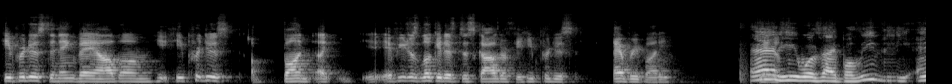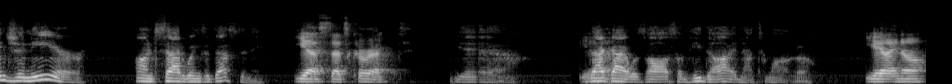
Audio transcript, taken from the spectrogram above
He produced an Yngwie album. He he produced a bunch. Like if you just look at his discography, he produced everybody. And Yeah. he was, I believe, the engineer on Sad Wings of Destiny. Yes, that's correct. Yeah. Yeah. That guy was awesome. He died not too long ago. Yeah, I know.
